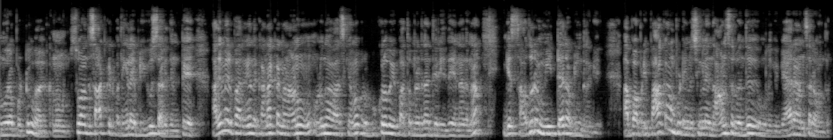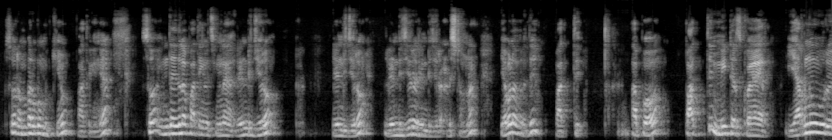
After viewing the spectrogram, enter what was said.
நூறை போட்டு வகுக்கணும் ஸோ அந்த ஷார்ட்கட் பார்த்தீங்களா எப்படி யூஸ் ஆகுதுன்ட்டு அதே மாதிரி பாருங்க இந்த கணக்கை நானும் ஒழுங்காக வாசிக்காம அப்புறம் புக்கில் போய் பார்த்தோம்னா தான் தெரியுது. என்னதுன்னா இங்கே சதுர மீட்டர் அப்படின்னு இருக்கு. அப்போ அப்படி பார்க்காம போட்டீங்கன்னு வச்சுங்களேன் இந்த ஆன்சர் வந்து உங்களுக்கு வேற ஆன்சராக வந்துடும் ஸோ ரொம்ப ரொம்ப முக்கியம். பார்த்துக்கோங்க. ஸோ இந்த இதில் பார்த்தீங்கன்னு வச்சுங்களேன் ரெண்டு ஜீரோ ரெண்டு ஜீரோ ரெண்டு ஜீரோ ரெண்டு ஜீரோ அடிச்சிட்டோம்னா எவ்வளோ வருது? பத்து. அப்போ பத்து மீட்டர் ஸ்கொயர் இரநூறு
